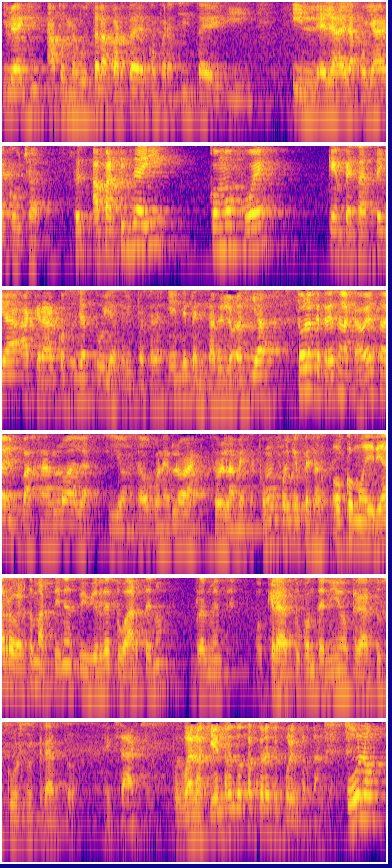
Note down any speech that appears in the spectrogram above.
y luego aquí, ah, pues me gusta la parte de conferencista y, y el, el, apoyar, el coachar. Entonces, a partir de ahí, ¿cómo fue que empezaste ya a crear cosas ya tuyas, el empezar a independizar de lo, así ya todo lo que traes en la cabeza, el bajarlo a la acción, o sea, o ponerlo sobre la mesa. ¿Cómo fue que empezaste? O como diría Roberto Martínez, vivir de tu arte, ¿no? Realmente. Crear tu contenido, crear tus cursos, crear todo. Exacto. Pues bueno, aquí entran dos factores súper importantes. Uno,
